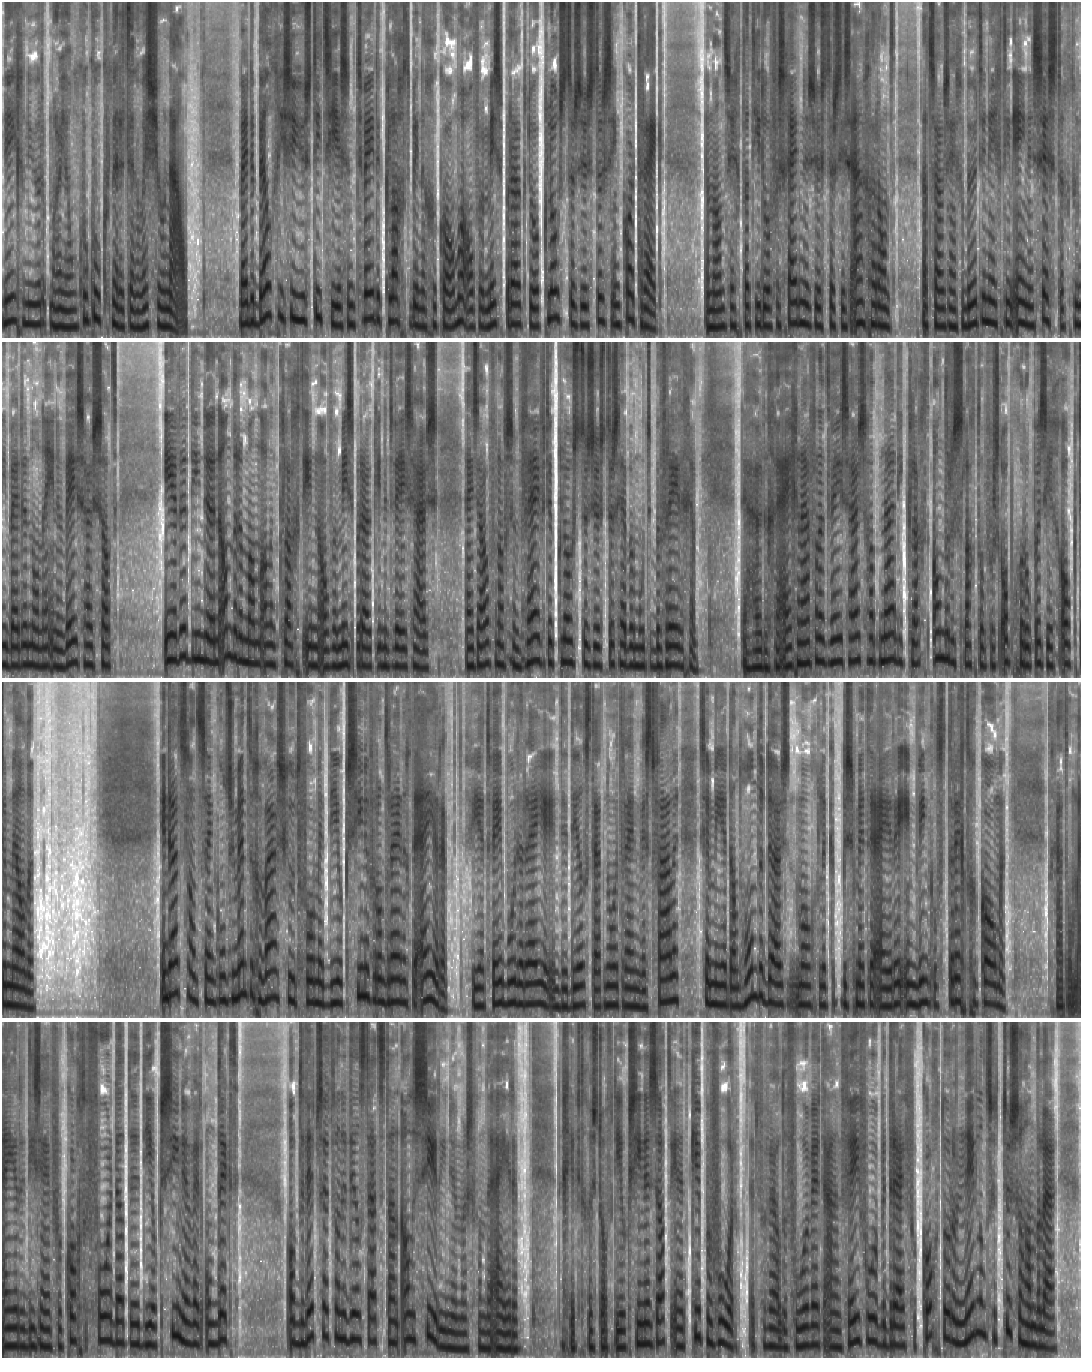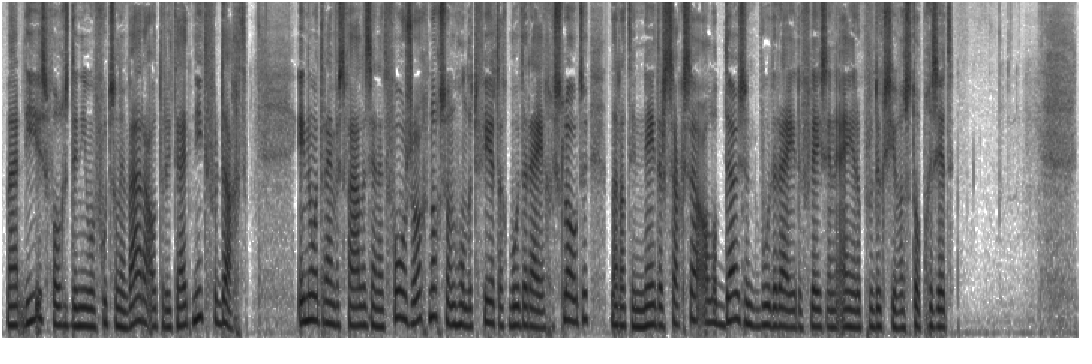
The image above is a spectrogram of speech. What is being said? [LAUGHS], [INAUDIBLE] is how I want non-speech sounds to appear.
9 uur, Marjan Koekoek met het NOS-journaal. Bij de Belgische justitie is een tweede klacht binnengekomen... over misbruik door kloosterzusters in Kortrijk. Een man zegt dat hij door verscheidene zusters is aangerand. Dat zou zijn gebeurd in 1961, toen hij bij de nonnen in een weeshuis zat. Eerder diende een andere man al een klacht in over misbruik in het weeshuis. Hij zou vanaf zijn vijfde kloosterzusters hebben moeten bevredigen. De huidige eigenaar van het weeshuis had na die klacht andere slachtoffers opgeroepen zich ook te melden. In Duitsland zijn consumenten gewaarschuwd voor met dioxine verontreinigde eieren. Via twee boerderijen in de deelstaat Noord-Rijn-Westfalen zijn meer dan 100.000 mogelijk besmette eieren in winkels terechtgekomen. Het gaat om eieren die zijn verkocht voordat de dioxine werd ontdekt. Op de website van de deelstaat staan alle serienummers van de eieren. De giftige stof dioxine zat in het kippenvoer. Het vervuilde voer werd aan een veevoerbedrijf verkocht door een Nederlandse tussenhandelaar. Maar die is volgens de nieuwe Voedsel- en Warenautoriteit niet verdacht. In Noord-Rijn-Westfalen zijn uit voorzorg nog zo'n 140 boerderijen gesloten... nadat in neder al op duizend boerderijen de vlees- en eierenproductie was stopgezet.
